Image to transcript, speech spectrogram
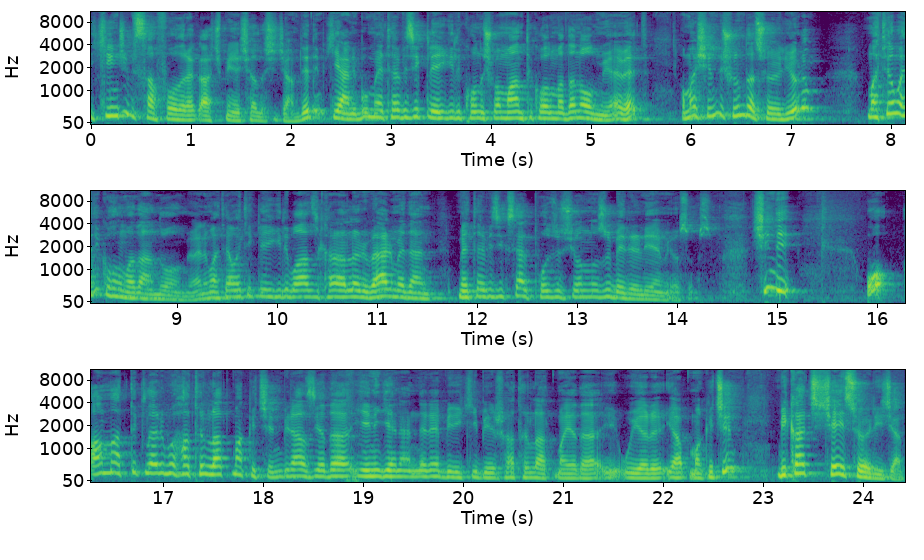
ikinci bir safha olarak açmaya çalışacağım. Dedim ki yani bu metafizikle ilgili konuşma mantık olmadan olmuyor evet. Ama şimdi şunu da söylüyorum. Matematik olmadan da olmuyor. Yani matematikle ilgili bazı kararları vermeden metafiziksel pozisyonunuzu belirleyemiyorsunuz. Şimdi o anlattıklarımı hatırlatmak için biraz ya da yeni gelenlere bir iki bir hatırlatma ya da uyarı yapmak için birkaç şey söyleyeceğim.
